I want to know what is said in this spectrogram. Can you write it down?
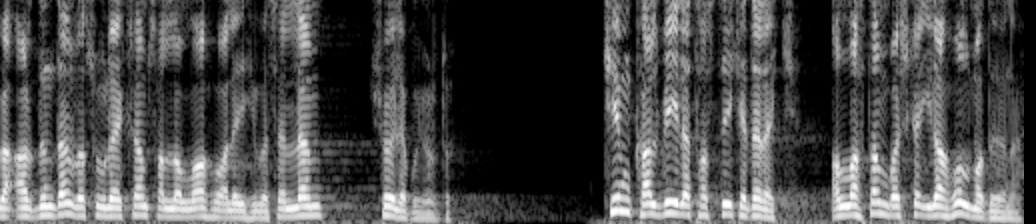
ve ardından Resul-i Ekrem sallallahu aleyhi ve sellem şöyle buyurdu. Kim kalbiyle tasdik ederek Allah'tan başka ilah olmadığına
